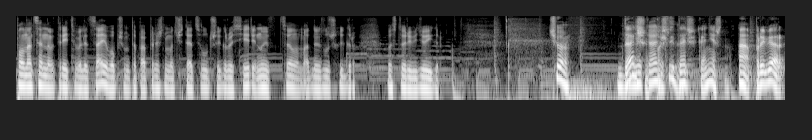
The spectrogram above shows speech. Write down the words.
полноценного третьего лица, и, в общем-то, по-прежнему это считается лучшей игрой серии, ну и в целом одной из лучших игр в истории видеоигр. Чё? Дальше, Мне пошли кажется- дальше, конечно. А, про VR.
